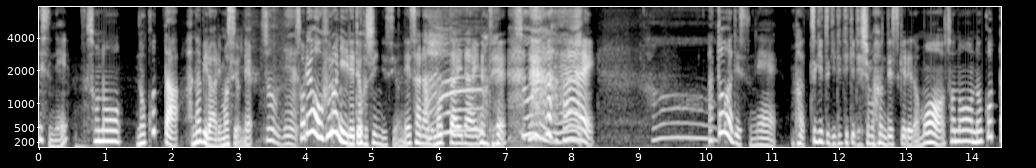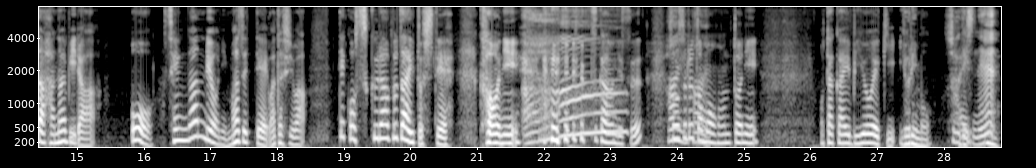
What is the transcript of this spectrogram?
ですねその残った花びらありますよね。そうね。それをお風呂に入れてほしいんですよね。さらにもったいないので。そうよね。はい、はあとはですね、まあ、次々出てきてしまうんですけれどもその残った花びらを洗顔料に混ぜて私はでこうスクラブ剤として顔に 使うんです。そうするともう本当にお高い美容液よりもそうですねはいうん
